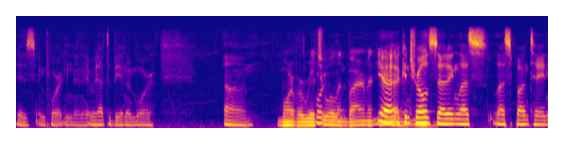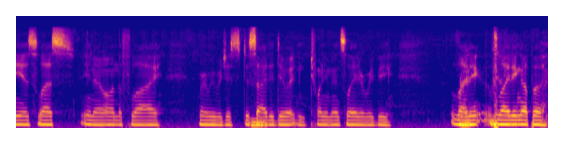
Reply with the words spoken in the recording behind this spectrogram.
is important, and it would have to be in a more um, More of a ritual environment. yeah, maybe, a controlled setting, less less spontaneous, less you know on the fly, where we would just decide Mhm. to do it, and 20 minutes later we'd be lighting lighting up a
